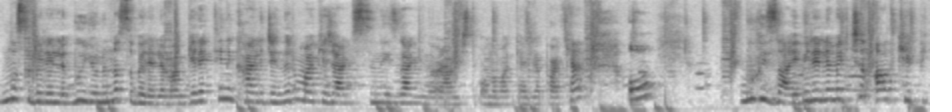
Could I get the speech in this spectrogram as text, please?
nasıl belirle bu yönü nasıl belirlemem gerektiğini Kylie Jenner'ın makyaj artistini izlerken öğrenmiştim ona makyaj yaparken. O bu hizayı belirlemek için alt kirpik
